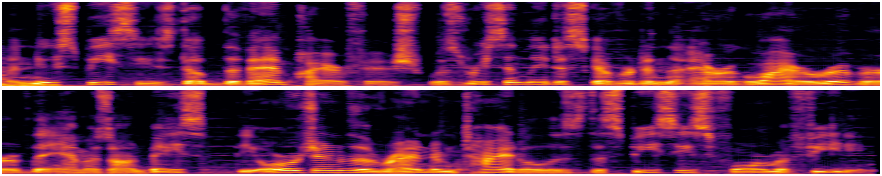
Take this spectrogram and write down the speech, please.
a new species dubbed the vampire fish was recently discovered in the Araguaia River of the Amazon basin. The origin of the random title is the species' form of feeding.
